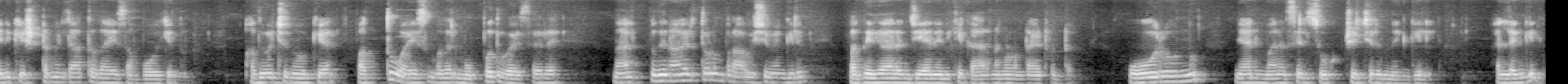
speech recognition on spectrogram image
എനിക്കിഷ്ടമില്ലാത്തതായി സംഭവിക്കുന്നുണ്ട്. അത് വെച്ച് നോക്കിയാൽ പത്ത് വയസ്സ് മുതൽ മുപ്പത് വയസ്സ് വരെ നാൽപ്പതിനായിരത്തോളം പ്രാവശ്യമെങ്കിലും പ്രതികാരം ചെയ്യാൻ എനിക്ക് കാരണങ്ങളുണ്ടായിട്ടുണ്ട്. ഓരോന്നും ഞാൻ മനസ്സിൽ സൂക്ഷിച്ചിരുന്നെങ്കിൽ അല്ലെങ്കിൽ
